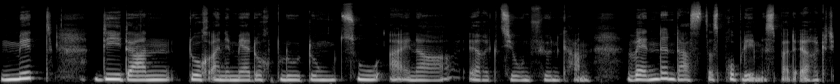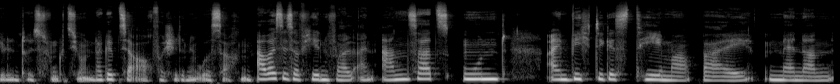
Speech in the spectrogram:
mit, die dann durch eine Mehrdurchblutung zu einer Erektion führen kann. Wenn denn das das Problem ist bei der erektilen Dysfunktion. Da gibt es ja auch verschiedene Ursachen. Aber es ist auf jeden Fall ein Ansatz und ein wichtiges Thema bei Männern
